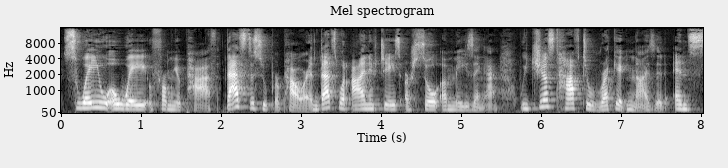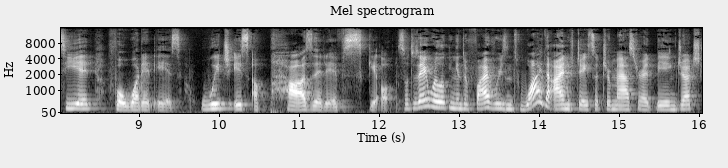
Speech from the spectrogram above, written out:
sway you away from your path. That's the superpower, and that's what INFJs are so amazing at. We just have to recognize it and see it for what it is which is a positive skill. So today we're looking into five reasons why the INFJ is such a master at being judged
